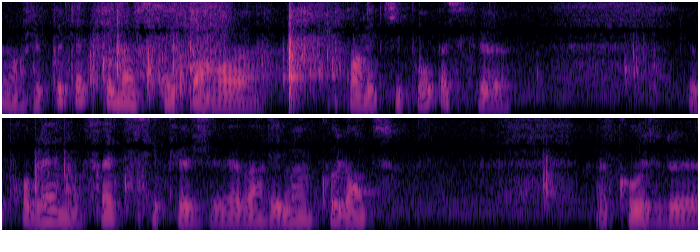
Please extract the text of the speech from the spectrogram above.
alors je vais peut-être commencer par, euh, par les petits pots parce que le problème en fait c'est que je vais avoir les mains collantes à cause de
